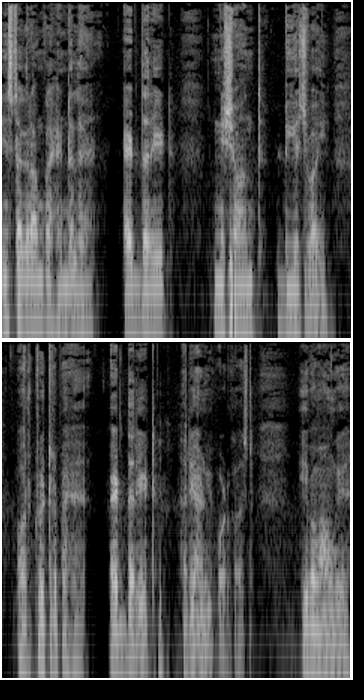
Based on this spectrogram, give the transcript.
इंस्टाग्राम का हैंडल है at the rate Nishant D H Y और ट्विटर पर है at the rate Haryanvi podcast ये हम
